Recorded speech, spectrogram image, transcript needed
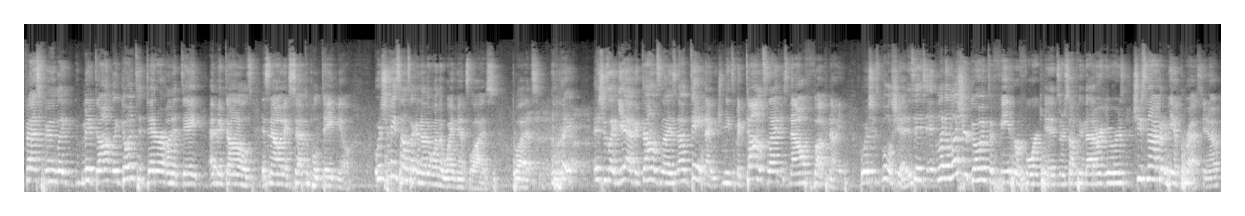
fast food, like McDonald, like going to dinner on a date at McDonald's is now an acceptable date meal, which to me sounds like another one of the white man's lies. But like. It's just like, yeah, McDonald's night is now date night, which means McDonald's night is now fuck night, which is bullshit. It's, it's it, like unless you're going to feed her four kids or something that aren't yours, she's not going to be impressed, you know.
